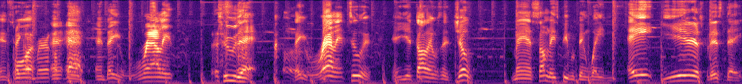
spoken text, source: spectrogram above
And boy, and, and, and they rallied to that. They rallied to it, and you thought it was a joke. Man, some of these people been waiting eight years for this day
